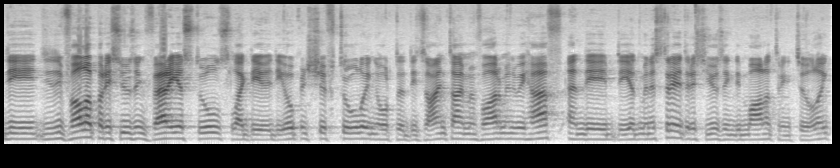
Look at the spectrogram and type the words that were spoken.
The, the, developer is using various tools like the, the OpenShift tooling or the design time environment we have, and the, the administrator is using the monitoring tooling.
